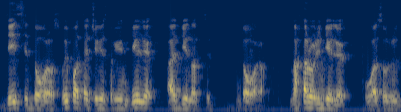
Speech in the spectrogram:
10 долларов с выплатой через 3 недели 11 долларов. На второй неделе у вас уже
